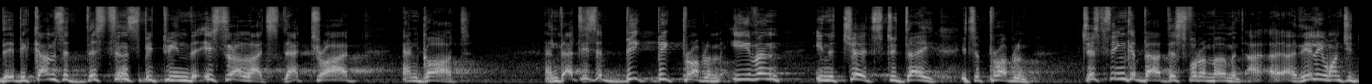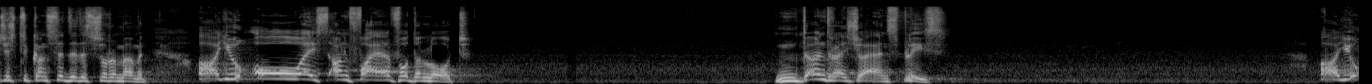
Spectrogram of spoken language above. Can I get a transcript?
there becomes a distance between the Israelites, that tribe, and God. And that is a big, big problem. Even in the church today, it's a problem. Just think about this for a moment. I, I really want you just to consider this for a moment. Are you always on fire for the Lord? Don't raise your hands, please. Are you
